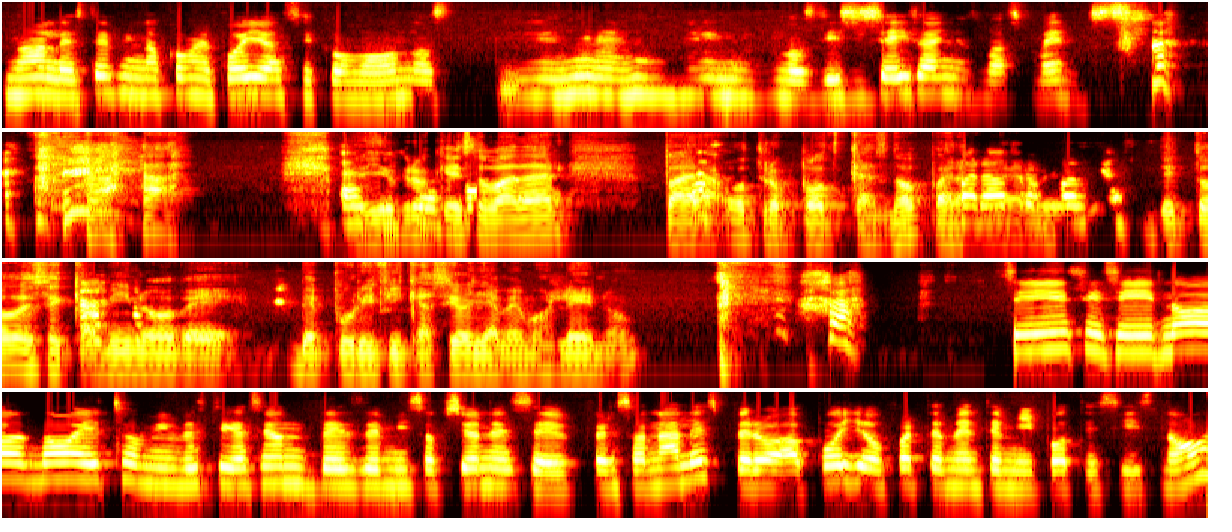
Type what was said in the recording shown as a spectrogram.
no, la Steffi no come pollo hace como unos unos 16 años más o menos. Pero yo creo que eso va a dar para otro podcast, ¿no? Para, otro de, podcast. De todo ese camino de, purificación, llamémosle, ¿no? Sí, sí, sí. No, no he hecho mi investigación desde mis opciones eh, personales, pero apoyo fuertemente mi hipótesis, ¿no?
